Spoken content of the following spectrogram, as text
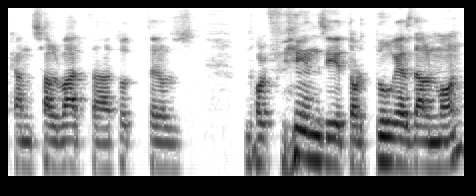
que han salvat a tots els dolfins i tortugues del món.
